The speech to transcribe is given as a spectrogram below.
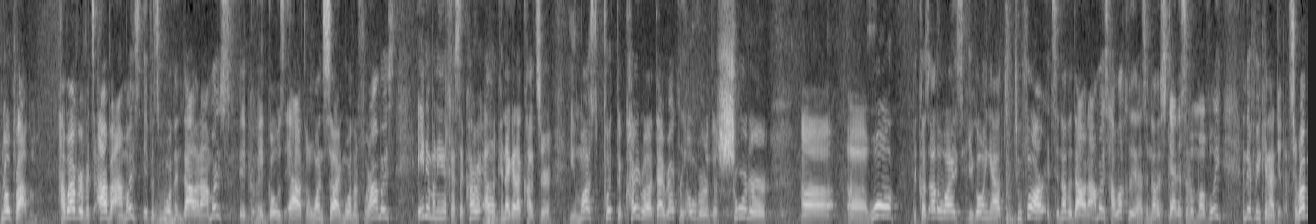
No problem. However, if it's arba amos, if it's more than dalad amos, it, it goes out on one side more than four amos. You must put the kaira directly over the shorter uh, uh, wall because otherwise you're going out too far. It's another dalad amos. Halachli it has another status of a mavli, and therefore you cannot do that. So Rav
